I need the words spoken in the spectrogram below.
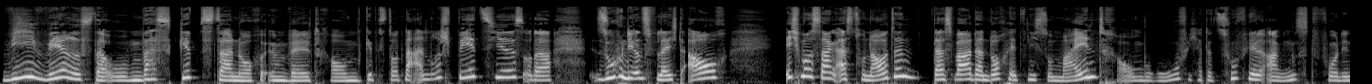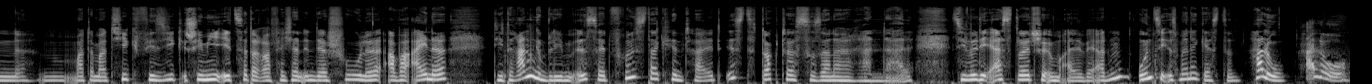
wie wäre es da oben? Was gibt's da noch im Weltraum? Gibt's dort eine andere Spezies oder suchen die uns vielleicht auch? Ich muss sagen, Astronautin, das war dann doch jetzt nicht so mein Traumberuf. Ich hatte zu viel Angst vor den äh, Mathematik, Physik, Chemie etc. Fächern in der Schule. Aber eine, die dran geblieben ist seit frühester Kindheit, ist Dr. Susanna Randall. Sie will die erste Deutsche im All werden und sie ist meine Gästin. Hallo. Hallo.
